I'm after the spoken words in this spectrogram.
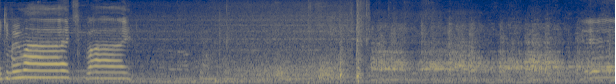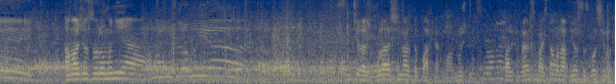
Thank you very much. Bye. Hey! Am ajuns în România! Am ajuns în România! Sincer, aș bura și în altă parte acum, nu știu. Parcă vreau să mai stau în avion să zbor și în altă.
